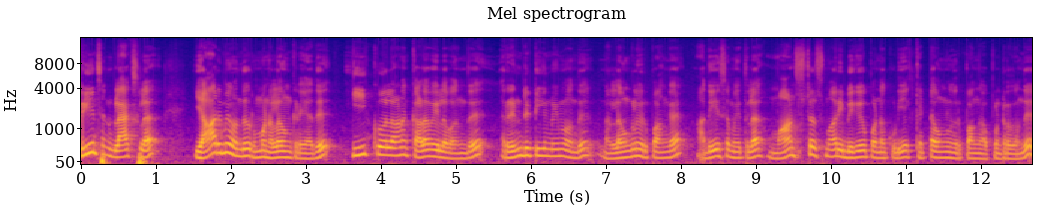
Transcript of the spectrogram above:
க்ரீன்ஸ் அண்ட் பிளாக்ஸில் யாருமே வந்து ரொம்ப நல்லவங்க கிடையாது. ஈக்குவலான கலவையில் வந்து ரெண்டு டீம்லேயுமே வந்து நல்லவங்களும் இருப்பாங்க. அதே சமயத்தில் மான்ஸ்டர்ஸ் மாதிரி பிஹேவ் பண்ணக்கூடிய கெட்டவங்களும் இருப்பாங்க அப்படின்றது வந்து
